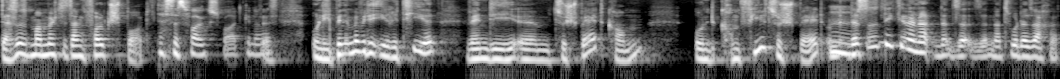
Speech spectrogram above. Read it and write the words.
Das ist, man möchte sagen, Volkssport. Das ist Volkssport, genau. Das, und ich bin immer wieder irritiert, wenn die ähm, zu spät kommen und kommen viel zu spät. Mhm. Und das ist- liegt in der Na Na- Natur der Sache.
